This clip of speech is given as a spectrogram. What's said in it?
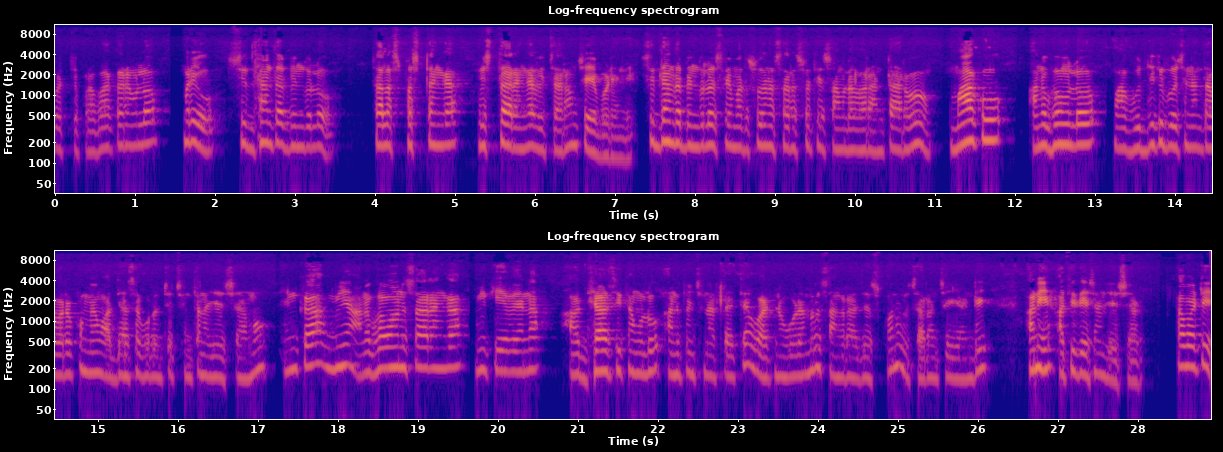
వృత్తి ప్రభాకరంలో మరియు సిద్ధాంత బిందులో చాలా స్పష్టంగా విస్తారంగా విచారం చేయబడింది. సిద్ధాంత బిందులో శ్రీ మధుసూదన సరస్వతి స్వాముల వారు అంటారు మాకు అనుభవంలో మా బుద్ధికి తోచినంత వరకు మేము అధ్యాస గురించి చింతన చేశాము. ఇంకా మీ అనుభవానుసారంగా మీకు ఏవైనా ఆధ్యాత్మికములు అనిపించినట్లయితే వాటిని కూడా మీరు సంగ్రహం చేసుకొని విచారం చేయండి అని అతిదేశం చేశాడు. కాబట్టి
